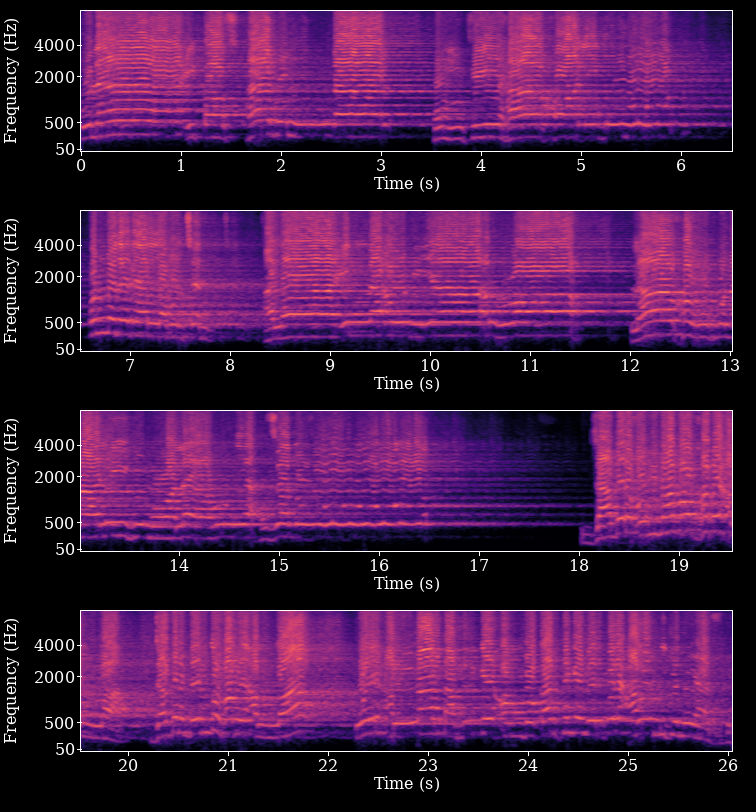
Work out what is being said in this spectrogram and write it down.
أولئك أصحاب النار هم فيها خالدون অন্য জায়গায় আল্লাহ বলছেন আলা ইন্না আউলিয়া আল্লাহ লা খাউফুন আলাইহিম ওয়া লা হুম ইয়াহজানুন যাদের অভিভাবক হবে আল্লাহ যাদের বন্ধু হবে আল্লাহ ওই আল্লাহ তাদেরকে অন্ধকার থেকে বের করে আলোর দিকে নিয়ে আসবে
